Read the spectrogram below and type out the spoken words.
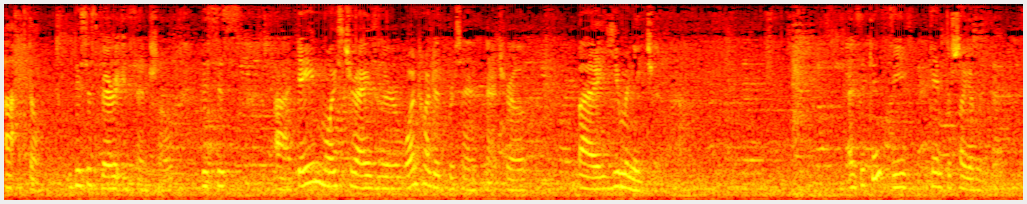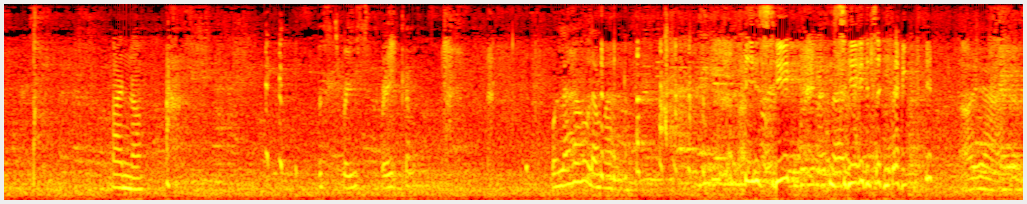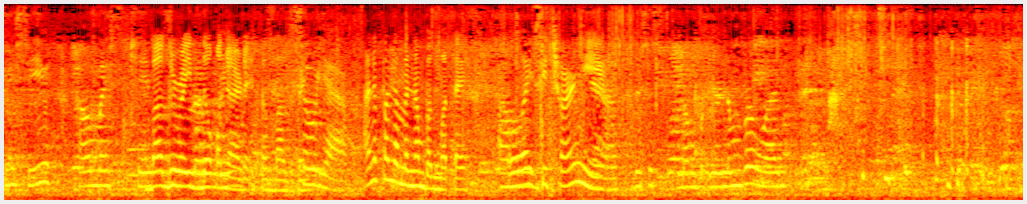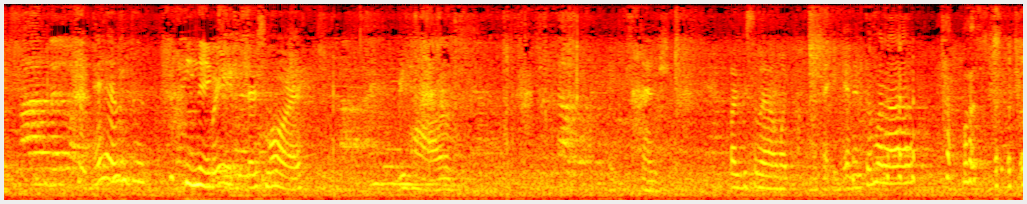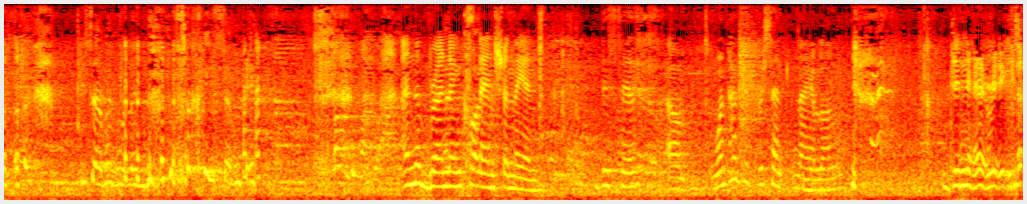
Ah, ito. This is very essential. This is uh, Day Moisturizer 100% natural by Human Nature. As you can see, ganito siya gamitin. Paano? Spray-spray ka. Wala kang laman. You see? You see? It's effective. Oh, yeah. You see how my skin... Bug raid daw, kunyari. Ito, bug raid. So, yeah. ano pa naman ng bag mo, te? oh, I see Charmy. Yeah. This is number, your number one. and... Next. Wait, there's more. We have extension. Pag gusto mo lang mag-matay, ganito mo lang. Tapos, isabag mo lang dun sa kisame. Ano brand ng extension na yan? This is um, 100% nylon. Generic.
